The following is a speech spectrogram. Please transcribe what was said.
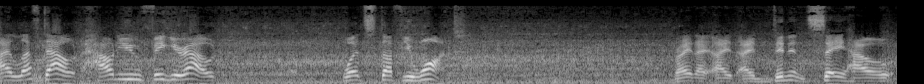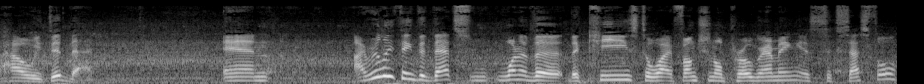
I left out how do you figure out what stuff you want? Right? I, I, I, didn't say how, how we did that. And I really think that that's one of the, the keys to why functional programming is successful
